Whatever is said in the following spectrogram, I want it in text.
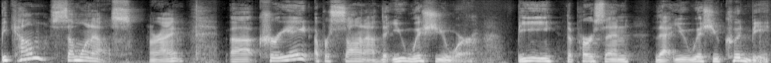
Become someone else, all right? Uh, create a persona that you wish you were. Be the person that you wish you could be.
